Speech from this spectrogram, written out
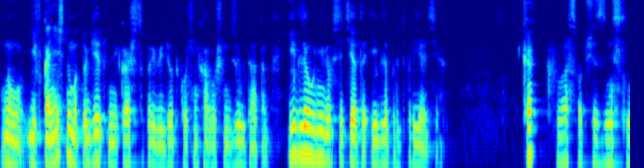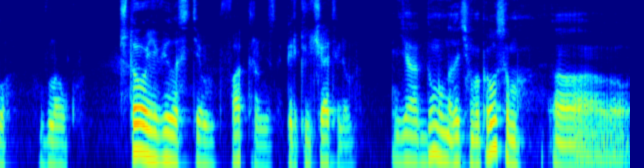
ну, и в конечном итоге это, мне кажется, приведет к очень хорошим результатам и для университета, и для предприятия. Как вас вообще занесло в науку? Что явилось тем фактором, не знаю, переключателем? Я думал над этим вопросом. а,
